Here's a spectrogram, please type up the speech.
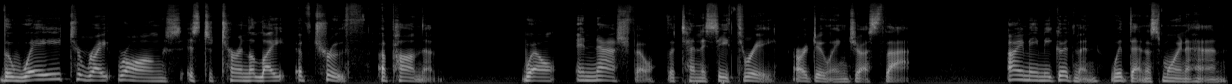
The way to right wrongs is to turn the light of truth upon them. Well, in Nashville, the Tennessee Three are doing just that. I'm Amy Goodman with Denis Moynihan.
